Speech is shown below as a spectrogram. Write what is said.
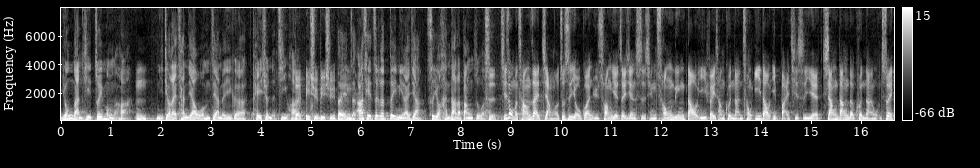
勇敢去追梦的话，嗯，你就来参加我们这样的一个培训的计划。对，必须必须。对，嗯、而且这个对你来讲是有很大的帮助啊。是，其实我们常常在讲哦，就是有关于创业这件事情，从零到一非常困难，从一到一百其实也相当的困难。所以，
